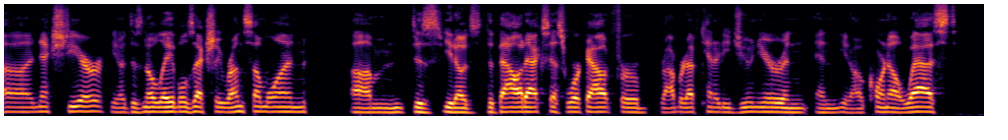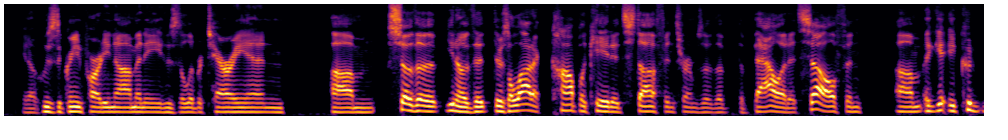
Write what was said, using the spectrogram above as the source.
uh, next year? You know, does no labels actually run someone? Um, does you know does the ballot access work out for Robert F. Kennedy Jr. and and you know Cornel West? You know who's the Green Party nominee? Who's the Libertarian? Um, so the you know the, there's a lot of complicated stuff in terms of the the ballot itself, and um, it, it could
